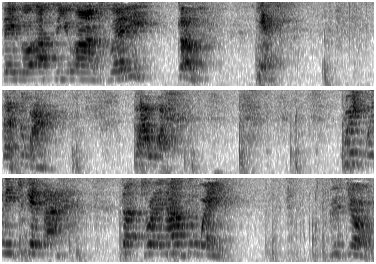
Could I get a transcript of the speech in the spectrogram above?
they go up to your arms. Ready? Go. Yes. That's the one. Power. Quick, we need to get that, that train out of the way. Good job.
